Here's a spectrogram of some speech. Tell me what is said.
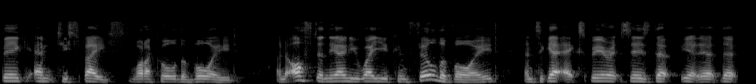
big empty space, what I call the void. And often the only way you can fill the void and to get experiences that you know, that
